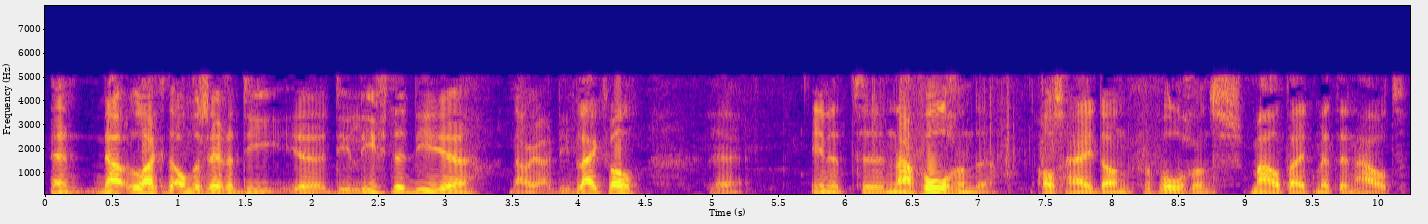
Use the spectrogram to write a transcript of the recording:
en nou, laat ik het anders zeggen, die, uh, die liefde, die, uh, nou ja, die blijkt wel uh, in het navolgende. Als hij dan vervolgens maaltijd met hen houdt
